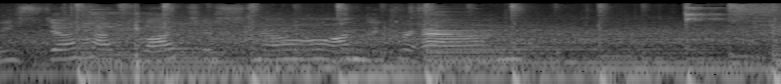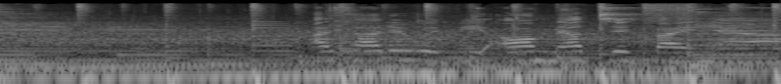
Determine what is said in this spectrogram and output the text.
We still have lots of snow on the ground. Would be all melted by now.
